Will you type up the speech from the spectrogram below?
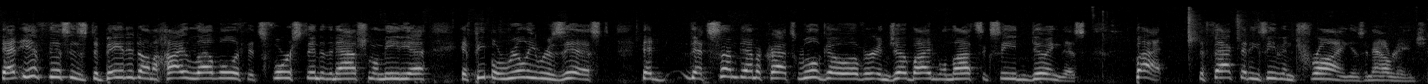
that if this is debated on a high level, if it's forced into the national media, if people really resist, that, that some Democrats will go over and Joe Biden will not succeed in doing this. But the fact that he's even trying is an outrage.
